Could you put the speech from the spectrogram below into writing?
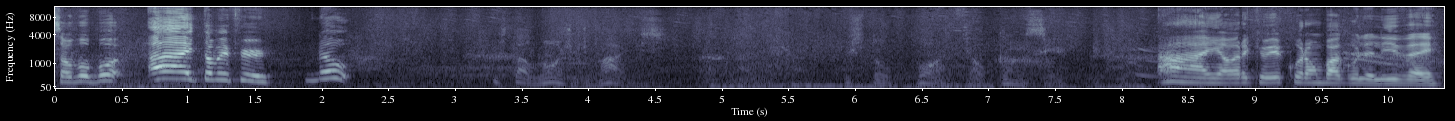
Salvou boa. Ai, tomei fear. Não. Está longe demais. Estou fora de alcance. Ai, a hora que eu ia curar um bagulho ali, velho.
